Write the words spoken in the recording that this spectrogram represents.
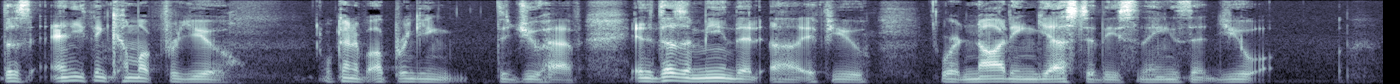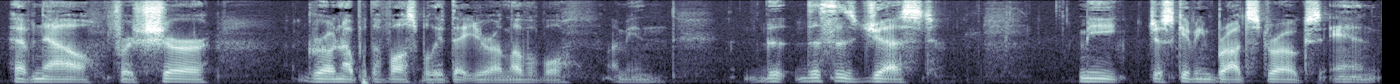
does anything come up for you? What kind of upbringing did you have? And it doesn't mean that uh, if you were nodding yes to these things that you have now for sure grown up with the false belief that you're unlovable. I mean, th- this is just me just giving broad strokes and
